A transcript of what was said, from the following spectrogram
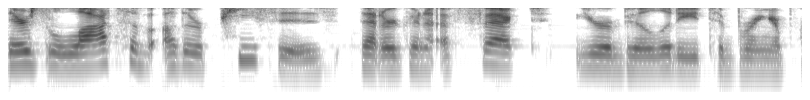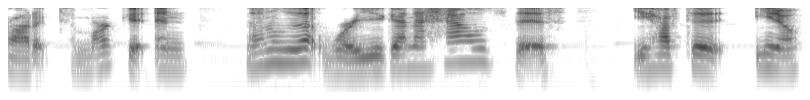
there's lots of other pieces that are going to affect your ability to bring a product to market. And not only that where are you going to house this? You have to you know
